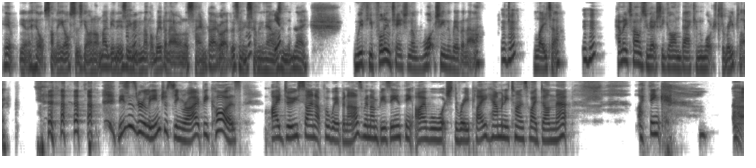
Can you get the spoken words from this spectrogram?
you know, hell, something else is going on. Maybe there's mm-hmm. even another webinar on the same day, right? There's only mm-hmm. so many hours yep. in the day. With your full intention of watching the webinar mm-hmm. later, mm-hmm. how many times have you actually gone back and watched the replay? this is really interesting, right? Because I do sign up for webinars when I'm busy and think I will watch the replay. How many times have I done that? I think uh,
